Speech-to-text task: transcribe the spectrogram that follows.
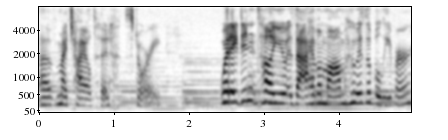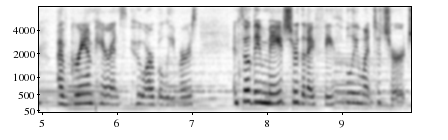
of my childhood story. What I didn't tell you is that I have a mom who is a believer, I have grandparents who are believers, and so they made sure that I faithfully went to church.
